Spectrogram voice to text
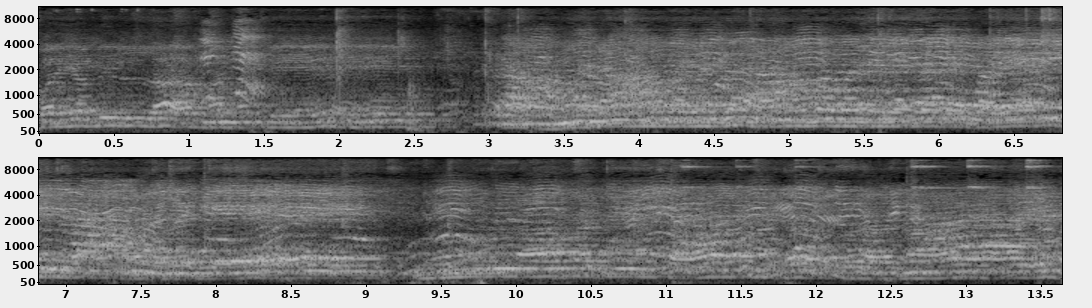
భయమిల్ల మనకే రామ రామ రామ భయమిల్ల మనకే మూలోకటి కారణ నారాయణ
